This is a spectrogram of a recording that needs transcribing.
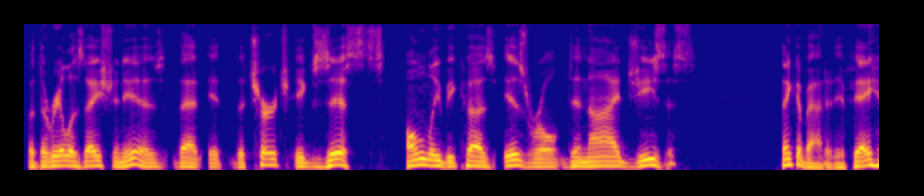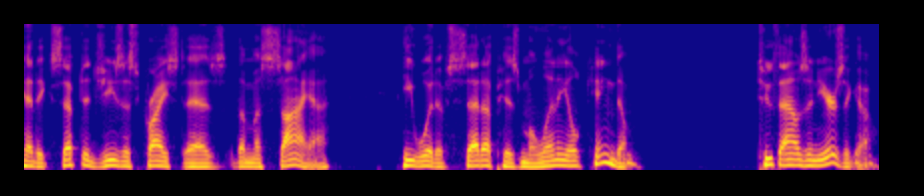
But the realization is that it, the church exists only because Israel denied Jesus. Think about it. If they had accepted Jesus Christ as the Messiah, he would have set up his millennial kingdom 2,000 years ago,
